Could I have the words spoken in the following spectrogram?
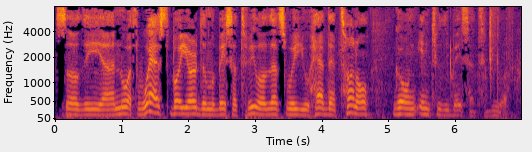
so the uh, northwest, Boyardim Beis that's where you had that tunnel going into the Beis HaTevila.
